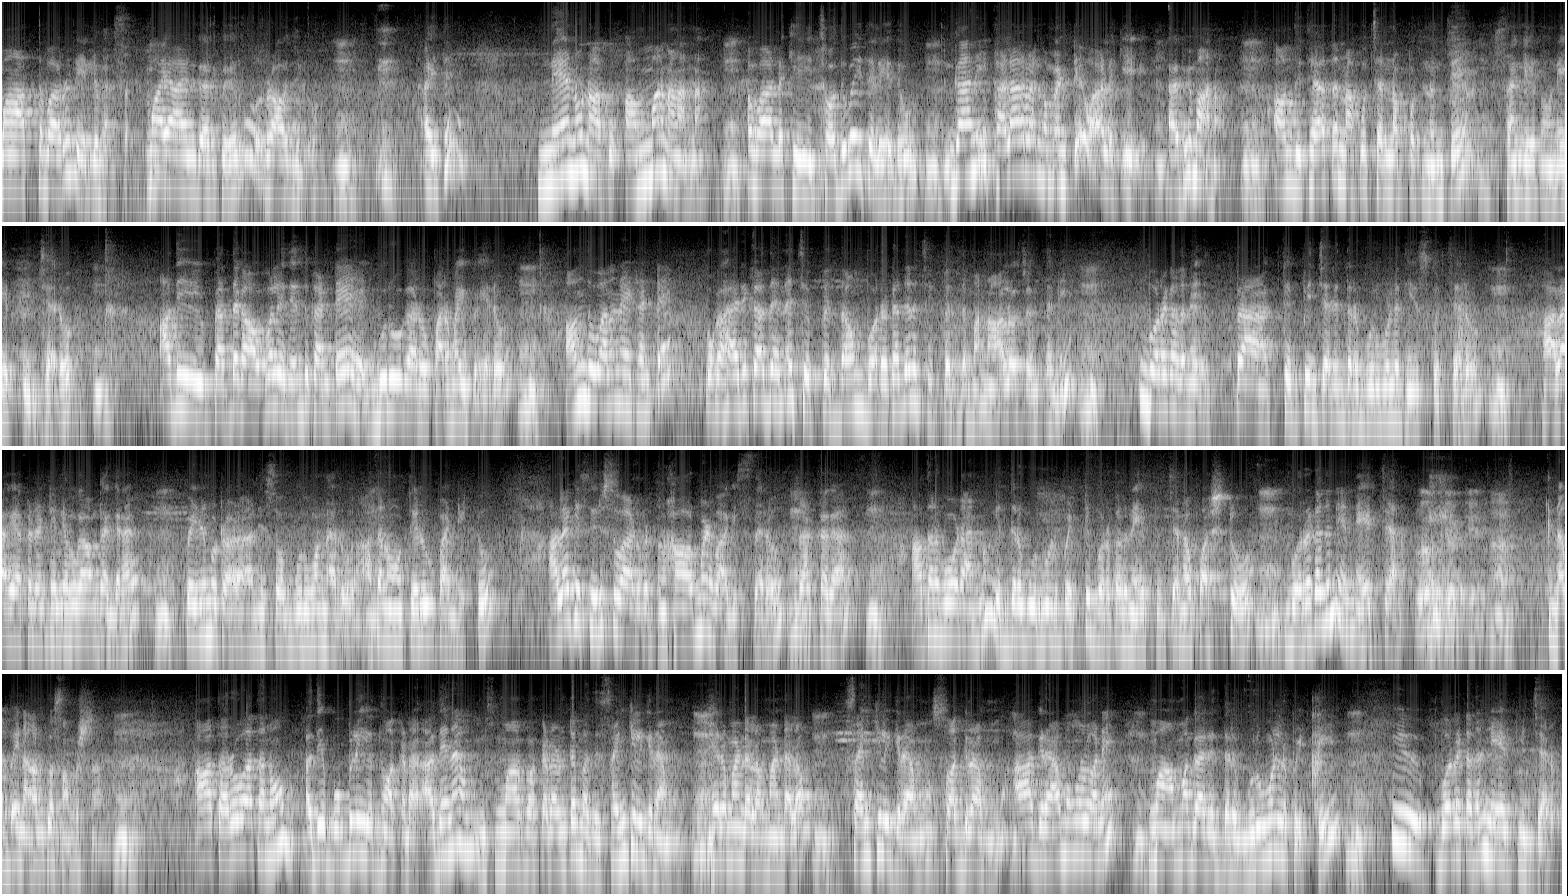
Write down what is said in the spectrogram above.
మా అత్తవారు రెల్లి వలస మా ఆయన గారి పేరు రాజులు. అయితే నేను నాకు అమ్మ నాన్న. వాళ్ళకి చదువు అయితే లేదు. కానీ కళారంగం అంటే వాళ్ళకి అభిమానం. అందుచేత నాకు చిన్నప్పటి నుంచే సంగీతం నేర్పించారు. అది పెద్దగా అవ్వలేదు. ఎందుకంటే గురువు గారు పరమైపోయారు అందువలన ఏంటంటే ఒక హరికథనే చెప్పిద్దాం బుర్రకథనే చెప్పిద్దాం అన్న ఆలోచనతోని బుర్రకథని ప్రా తెప్పించారు. ఇద్దరు గురువుని తీసుకొచ్చారు. అలా ఎక్కడంటే నివగాం దగ్గర. పెళ్ళిముట అనేసి ఒక గురువు ఉన్నారు అతను తెలుగు పండిట్టు. అలాగే సిరుసు వాడు కూడా అతను హార్మోన్ వాగిస్తారు చక్కగా. అతను కూడాను ఇద్దరు గురువులు పెట్టి బుర్రకథ నేర్పించాను ఫస్ట్. బుర్రకథ నేను నేర్చాను. డెబ్బై నాలుగో సంవత్సరం ఆ తరువాతను అదే బొబ్బిలి యుద్ధం అక్కడ అదేనా మాకు అక్కడ ఉంటే మాది సంకిలి గ్రామం. హిరమండల మండలం. సంకిలి గ్రామం స్వగ్రామం. ఆ గ్రామంలోనే మా అమ్మగారు ఇద్దరు గురువులను పెట్టి. ఈ బుర్రకథను నేర్పించారు.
